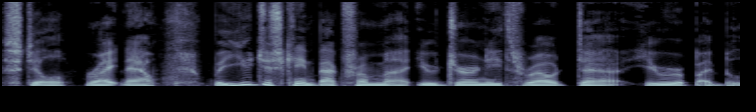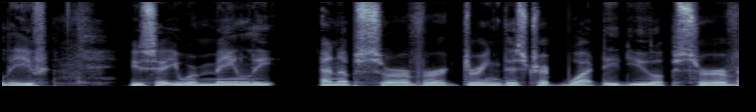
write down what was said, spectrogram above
still right now. But you just came back from uh, your journey throughout uh, europe i believe. You say you were mainly an observer during this trip. What did you observe?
